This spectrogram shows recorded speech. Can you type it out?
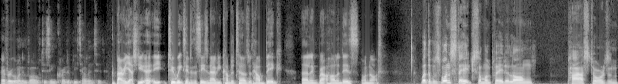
everyone involved is incredibly talented. Barry, yes, you, uh, two weeks into the season now, have you come to terms with how big Erling Braut Haaland is or not? Well, there was one stage someone played a long pass towards him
